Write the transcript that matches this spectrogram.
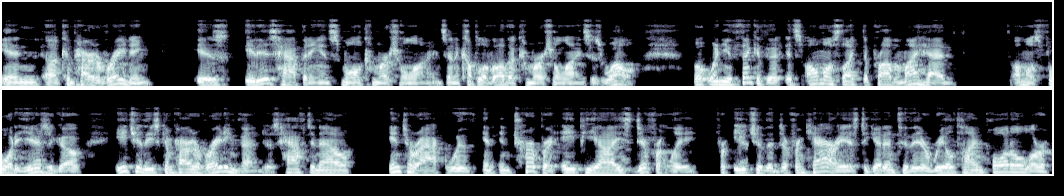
in uh, comparative rating is it is happening in small commercial lines and a couple of other commercial lines as well. But when you think of it, it's almost like the problem I had almost 40 years ago. Each of these comparative rating vendors have to now interact with and interpret APIs differently for each yeah. of the different carriers to get into their real time portal or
